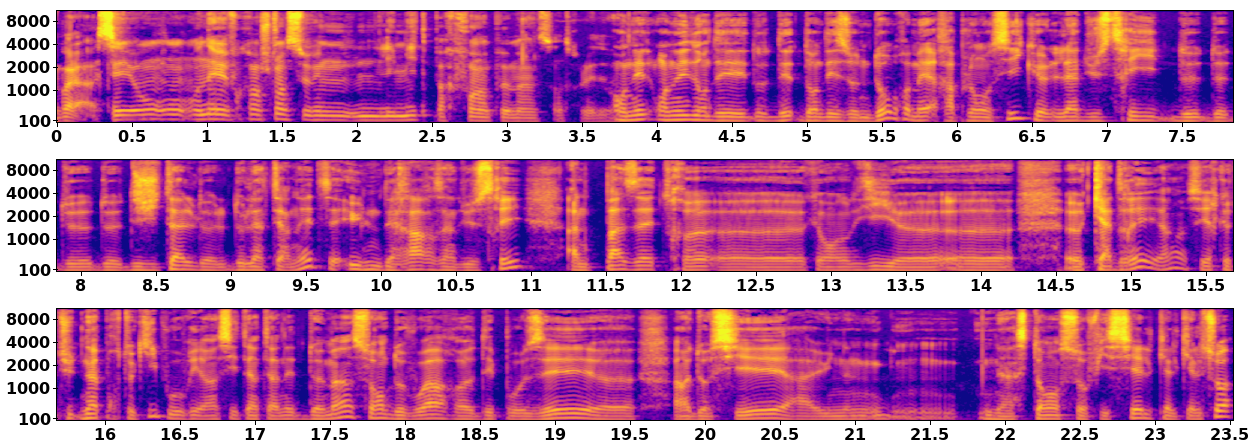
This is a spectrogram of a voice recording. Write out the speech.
Voilà, c'est on, est franchement sur une, limite parfois un peu mince entre les deux. On est on est dans des dans des zones d'ombre, mais rappelons aussi que l'industrie de, de, de, de digital de, de l'internet c'est une des rares industries à ne pas être euh, comment on dit euh, euh, cadrée. Hein. C'est-à-dire que tu n'importe qui peut ouvrir un site internet demain sans devoir euh, déposer euh, un dossier à une, une instance officielle quelle qu'elle soit.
